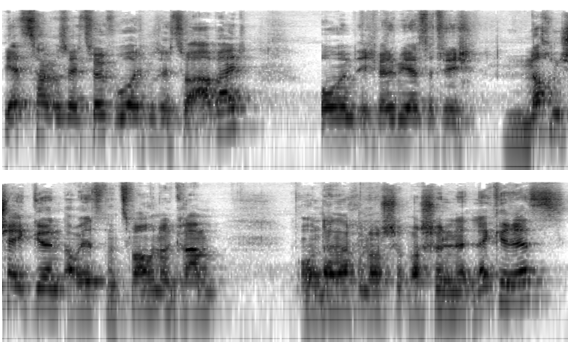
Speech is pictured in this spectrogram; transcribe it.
Jetzt haben wir es gleich 12 Uhr, ich muss gleich zur Arbeit. Und ich werde mir jetzt natürlich noch einen Shake gönnen, aber jetzt nur 200 Gramm. Und danach noch was schön Le- Leckeres.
